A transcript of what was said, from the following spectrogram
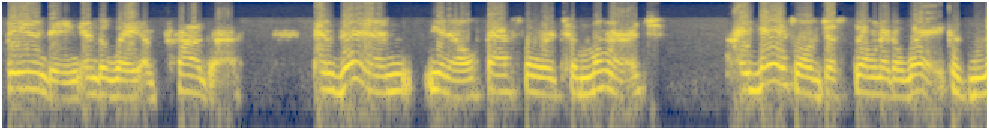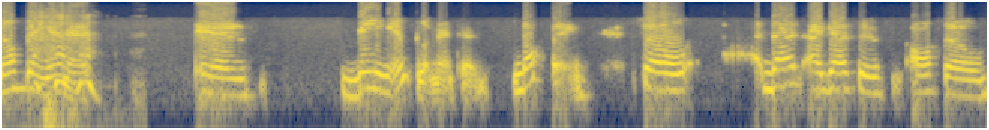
standing in the way of progress. And then, you know, fast forward to March, I may as well have just thrown it away because nothing in it is being implemented. Nothing. So that, I guess, is also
